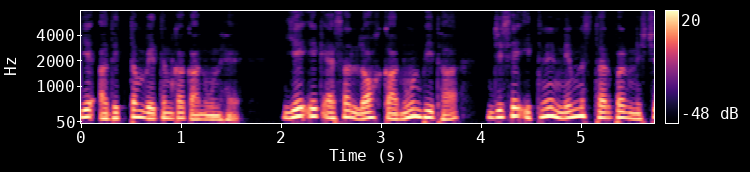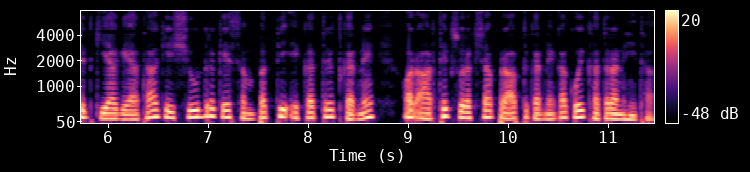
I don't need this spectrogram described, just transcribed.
ये अधिकतम वेतन का कानून है। ये एक ऐसा लौह कानून भी था, जिसे इतने निम्न स्तर पर निश्चित किया गया था कि शूद्र के संपत्ति एकत्रित करने और आर्थिक सुरक्षा प्राप्त करने का कोई खतरा नहीं था।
